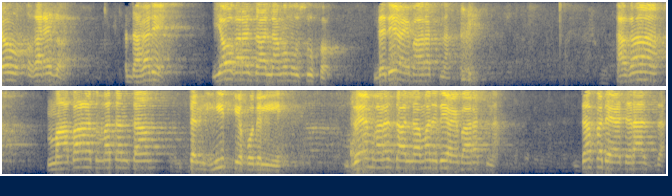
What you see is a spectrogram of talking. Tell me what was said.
یو غرض دغه دی یو غرض د علامه موصوف د دې عبارت نه اغا ما بعد متن تام تمهید کې خودلې دویم غرض د علامه د دې عبارت نه د په د اعتراض ده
